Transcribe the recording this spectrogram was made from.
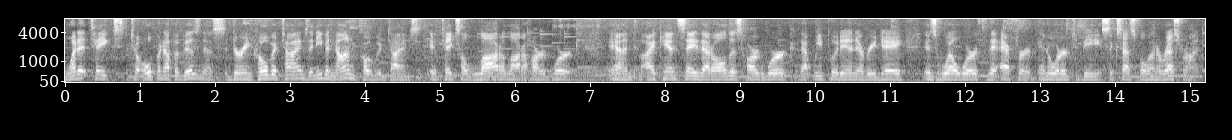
what it takes to open up a business during COVID times and even non-COVID times. It takes a lot, a lot of hard work. And I can say that all this hard work that we put in every day is well worth the effort in order to be successful in a restaurant.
